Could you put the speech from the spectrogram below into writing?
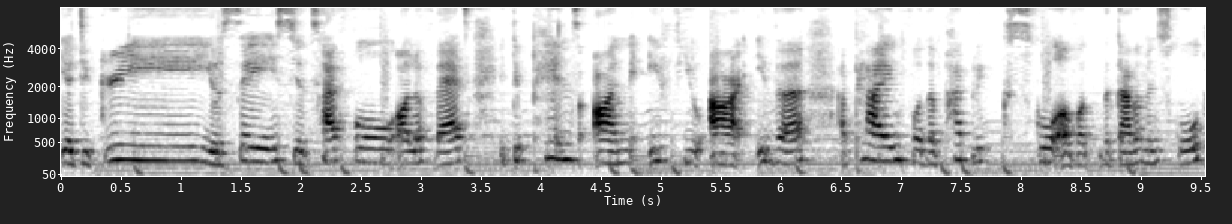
your degree, your SACE, your TEFL, all of that. It depends on if you are either applying for the public school or the government school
